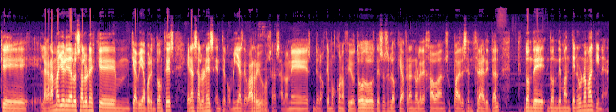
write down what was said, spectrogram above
Que la gran mayoría de los salones que, que había por entonces eran salones, entre comillas, de barrio, o sea, salones de los que hemos conocido todos, de esos en los que a Fran no le dejaban sus padres entrar y tal, donde, donde mantener una máquina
